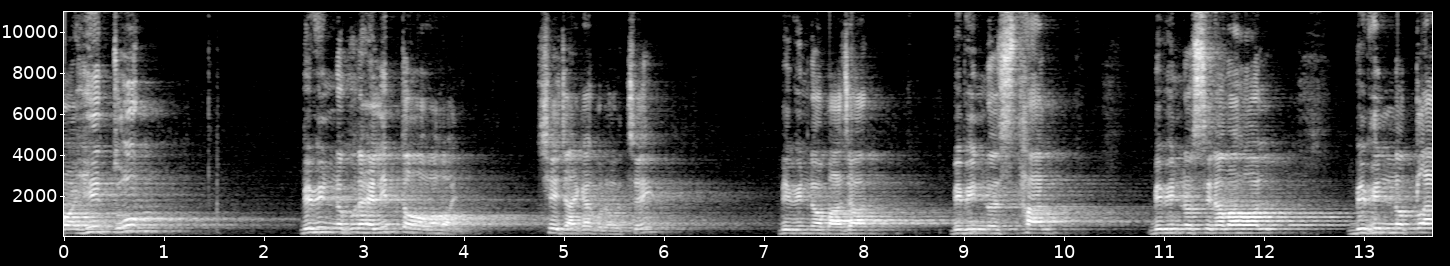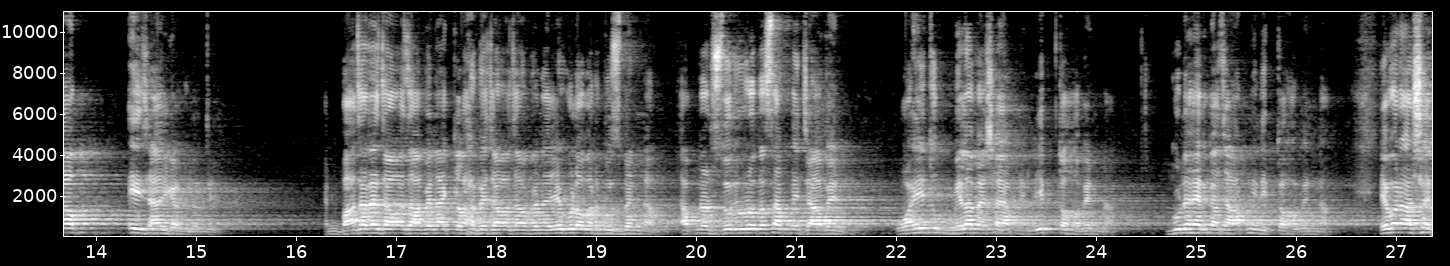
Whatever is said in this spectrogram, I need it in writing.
অহেতুক বিভিন্ন গুনাহে লিপ্ত হওয়া হয়। সেই জায়গাগুলো হচ্ছে বিভিন্ন বাজার, বিভিন্ন স্থান, বিভিন্ন সিনেমা হল, বিভিন্ন ক্লাব, এই জায়গাগুলোতে। বাজারে যাওয়া যাবে না, ক্লাবে যাওয়া যাবে না, এগুলো আবার বুঝবেন না। আপনার জরুরত আছে, আপনি যাবেন। ওয়াহিতুক মেলামেশায় আপনি লিপ্ত হবেন না। গুনাহের কাজে আপনি লিপ্ত হবেন না। এবার আসেন,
